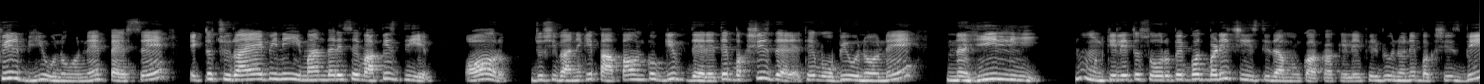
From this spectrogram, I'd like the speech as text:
फिर भी उन्होंने पैसे, एक तो चुराए भी नहीं, ईमानदारी से वापस दिए, और जो शिवानी के पापा उनको गिफ्ट दे रहे थे, बख्शिश दे रहे थे, वो भी उन्होंने नहीं ली। उनके लिए तो सौ रुपए बहुत बड़ी चीज़ थी दामू काका के लिए, फिर भी उन्होंने बख्शिश भी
